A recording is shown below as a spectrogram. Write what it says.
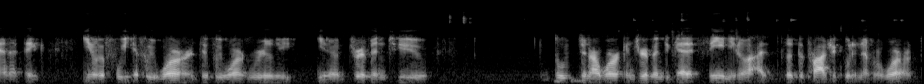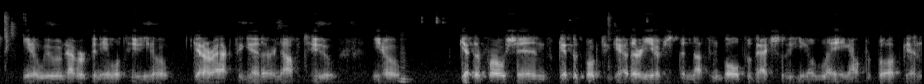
And I think you know if we if we weren't if we weren't really you know driven to in our work and driven to get it seen, you know, I, the, the project would have never worked. You know, we would have never been able to, you know, get our act together enough to, you know, get the promotions, get the book together, you know, just the nuts and bolts of actually, you know, laying out the book and,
